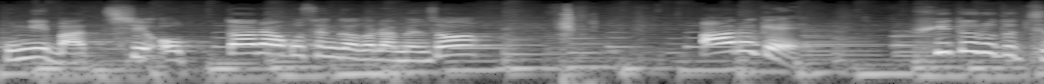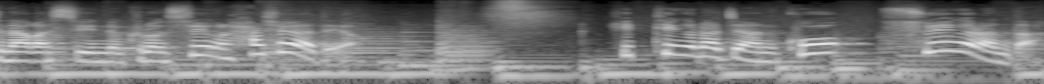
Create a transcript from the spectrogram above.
공이 마치 없다라고 생각을 하면서 빠르게 휘두르듯 지나갈 수 있는 그런 스윙을 하셔야 돼요. 히팅을 하지 않고 스윙을 한다.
